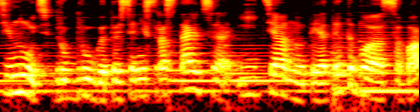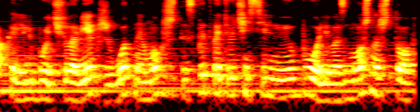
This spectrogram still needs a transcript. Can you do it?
тянуть друг друга, то есть они срастаются и тянут, и от этого собака и любой человек, животное может испытывать очень сильную боль, и возможно, что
